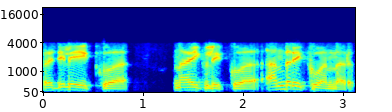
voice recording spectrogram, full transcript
ప్రజలే ఎక్కువ నాయకులు ఎక్కువ అందరు ఎక్కువ అన్నారు.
